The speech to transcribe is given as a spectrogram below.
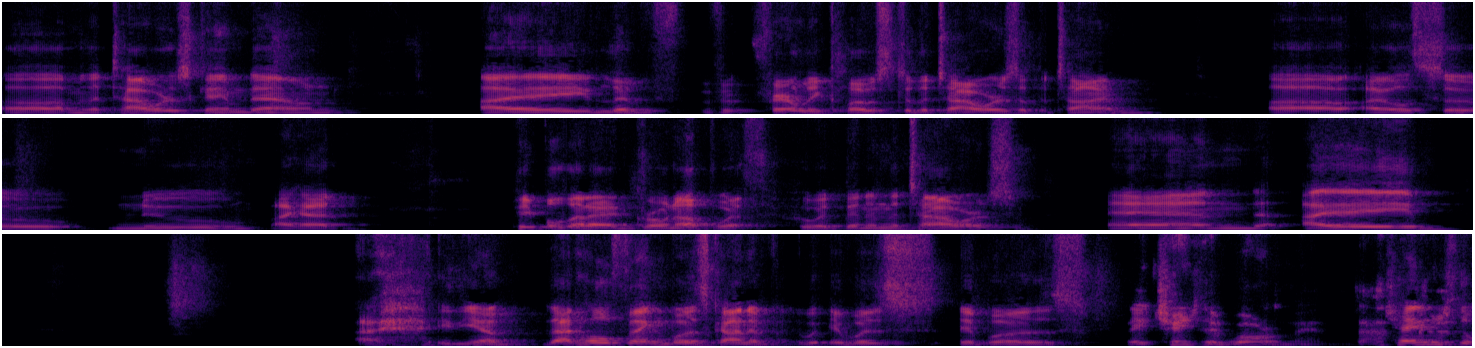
um, and the towers came down, I lived fairly close to the towers at the time. Uh, I also knew I had people that I had grown up with who had been in the towers. And I I, you know that whole thing was kind of it was it was they changed the world man. That changed the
